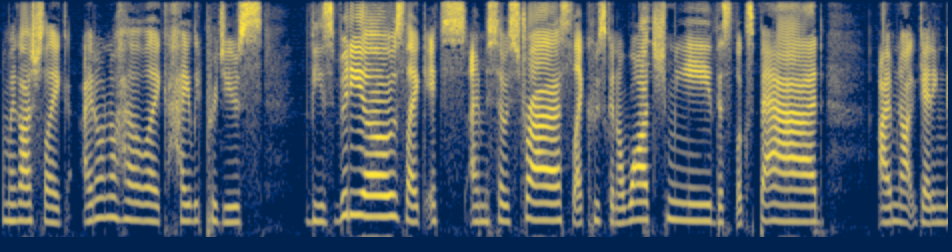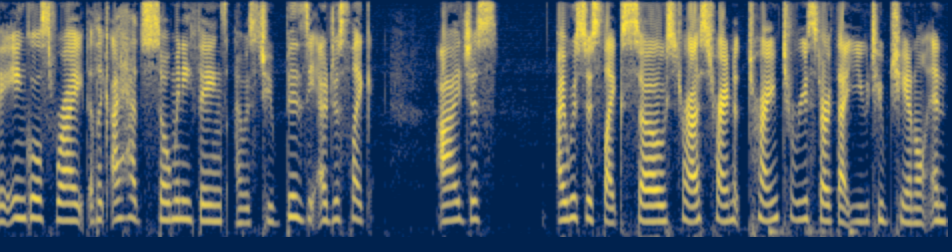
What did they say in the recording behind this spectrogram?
oh my gosh, like, I don't know how to like highly produce these videos. Like, it's, I'm so stressed. Like, who's going to watch me? This looks bad. I'm not getting the angles right. Like I had so many things. I was too busy. I just like I just I was just like so stressed trying to trying to restart that YouTube channel and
